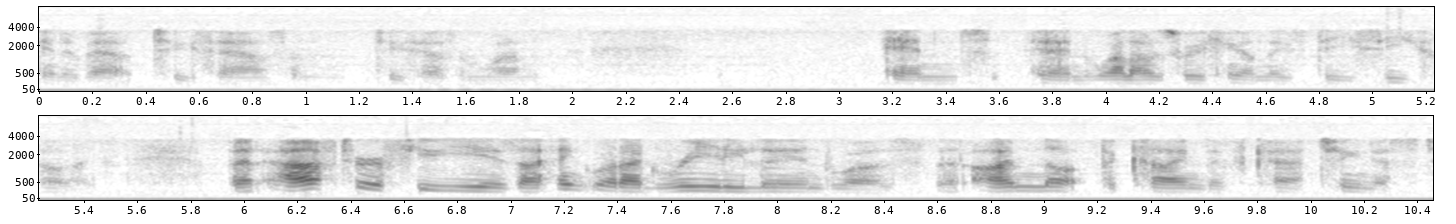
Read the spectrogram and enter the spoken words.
in about 2000, 2001. And and while I was working on these DC comics, but after a few years, I think what I'd really learned was that I'm not the kind of cartoonist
